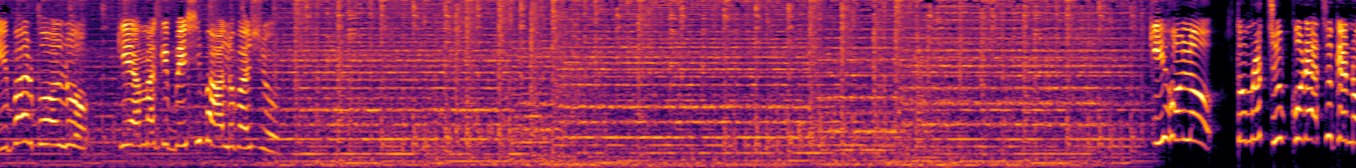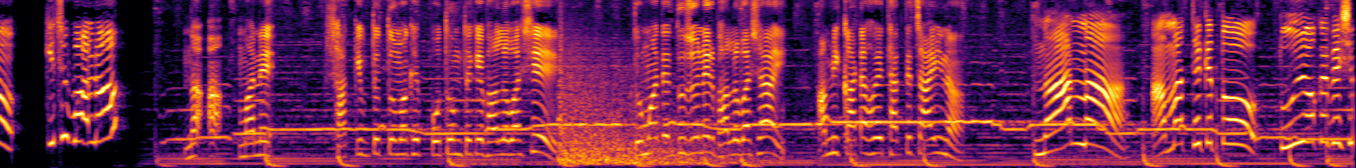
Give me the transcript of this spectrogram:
এবার বলো, কে আমাকে বেশি ভালোবাসো? বলো? না মানে সাকিব তো তোমাকে প্রথম থেকে ভালোবাসে। তোমাদের দুজনের ভালোবাসায় আমি কাটা হয়ে থাকতে চাই না। না না আমার থেকে তো তুই ওকে বেশি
